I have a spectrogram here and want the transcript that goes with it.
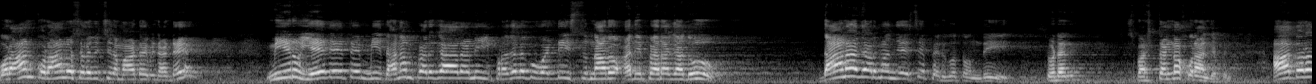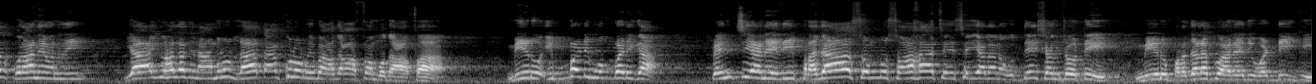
ఖురాన్ ఖురాన్లో సెలవిచ్చిన మాట ఏమిటంటే మీరు ఏదైతే మీ ధనం పెరగాలని ప్రజలకు వడ్డీ ఇస్తున్నారో అది పెరగదు. దాన ధర్మం చేస్తే పెరుగుతుంది. చూడండి స్పష్టంగా ఖురాన్ చెప్పింది. ఆ తర్వాత ఖురాన్ ఏమన్నది? యా యుహలది నామను లాతాకులు రిబాదాఫ అదాఫా ముదాఫా. మీరు ఇబ్బడి ముబ్బడిగా పెంచి అనేది ప్రజా సొమ్ము సాహా చేసేయాలన్న ఉద్దేశంతో మీరు ప్రజలకు అనేది వడ్డీకి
